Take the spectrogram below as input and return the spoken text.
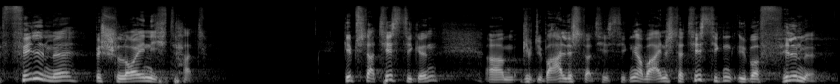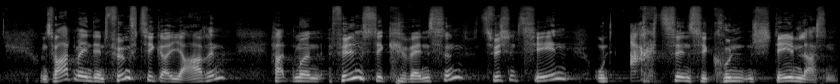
Filme beschleunigt hat. Es Gibt Statistiken, ähm, gibt über alle Statistiken, aber eine Statistik über Filme. Und zwar hat man in den 50er Jahren hat man Filmsequenzen zwischen 10 und 18 Sekunden stehen lassen.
